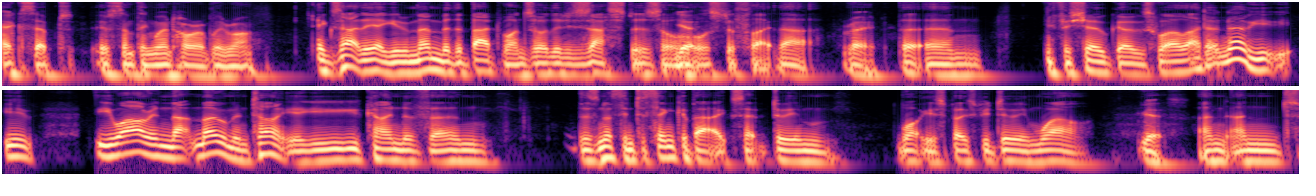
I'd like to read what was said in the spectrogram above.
except if something went horribly wrong. exactly yeah you remember the bad ones or the disasters or, Yes. or stuff like that Right. But um, if a show goes well, I don't know. You you you are in that moment, aren't you? You, you kind of um, there's nothing to think about except doing what you're supposed to be doing well, Yes. and and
